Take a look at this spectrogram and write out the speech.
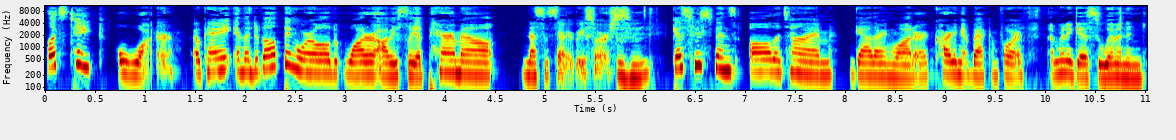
Let's take water, okay? In the developing world, water obviously a paramount necessary resource. Mm-hmm. Guess who spends all the time gathering water, carting it back and forth? I'm going to guess women and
